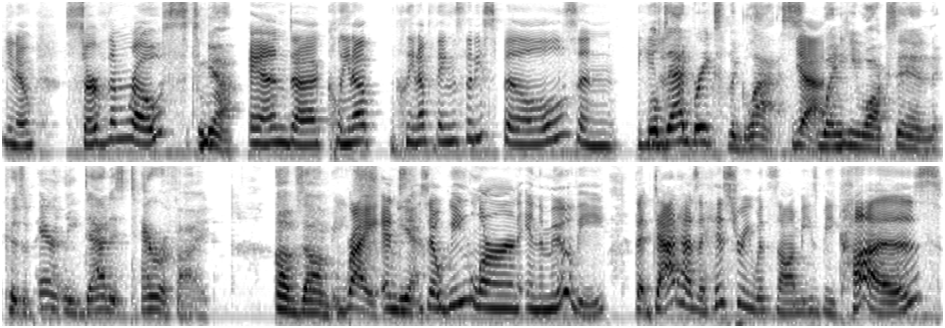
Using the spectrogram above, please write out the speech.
you know, serve them roast yeah. and uh clean up clean up things that he spills and he Well, just- dad breaks the glass Yeah. when he walks in because apparently dad is terrified of zombies. Right. And Yeah. so we learn in the movie that dad has a history with zombies because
